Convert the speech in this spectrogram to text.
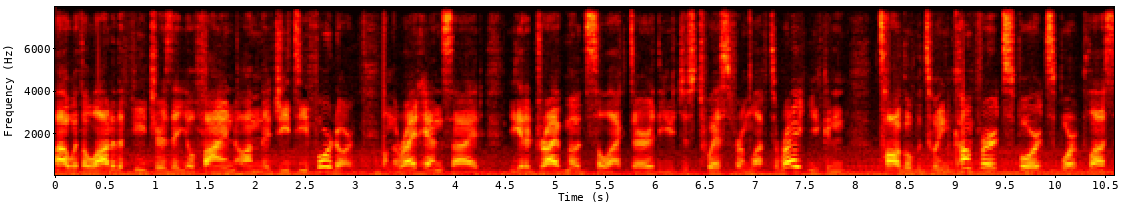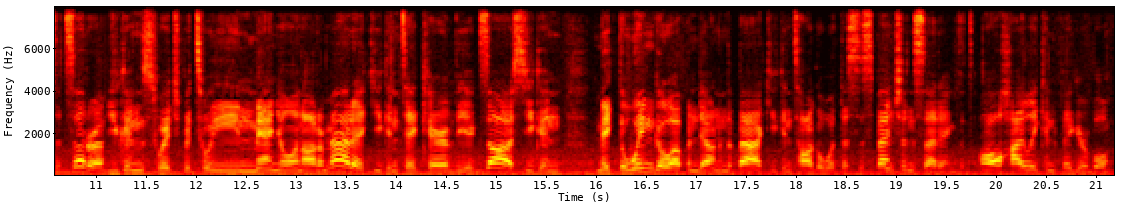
uh, with a lot of the features that you'll find on the GT four door. On the right hand side, you get a drive mode selector that you just twist from left to right. You can toggle between comfort, sport, sport plus, etc. You can switch between manual and automatic. You can take care of the exhaust. You can make the wing go up and down in the back. You can toggle with the suspension settings. It's all highly configurable.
